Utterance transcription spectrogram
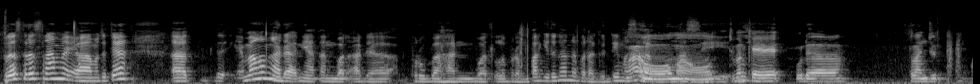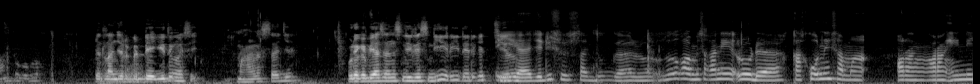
Terus terus ramai, eh, maksudnya eh, emang lo nggak ada niatan buat ada perubahan buat lo berempat gitu kan udah pada gede masa Mau, mau. masih Cuman masih- kayak udah telanjur Udah telanjur gede gitu gak sih? Males aja. Udah kebiasaan sendiri-sendiri dari kecil. Iya, jadi susah juga lu. Lu kalau misalkan nih lu udah kaku nih sama orang-orang ini,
